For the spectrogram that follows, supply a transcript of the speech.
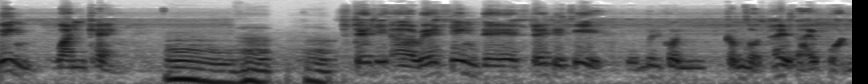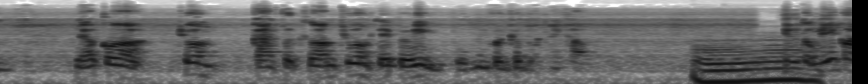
วิ่งวันแข่งอืมฮะฮะ strategy เอ่อ racing day strategy ผมเป็นคนกำหนดให้สายฝนแล้วก็ช่วงการฝึกซ้อมช่วง tapering ผมเป็นคนกำหนดให้เขาอืมซึ่งตรงนี้ก็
